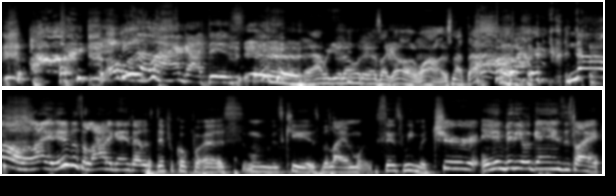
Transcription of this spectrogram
I'm He said, like, like, I got this. yeah. And I would get older, it's like, oh wow, it's not that hard. No, like it was a lot of games that was difficult for us when we was kids. But like since we mature in video games, it's like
